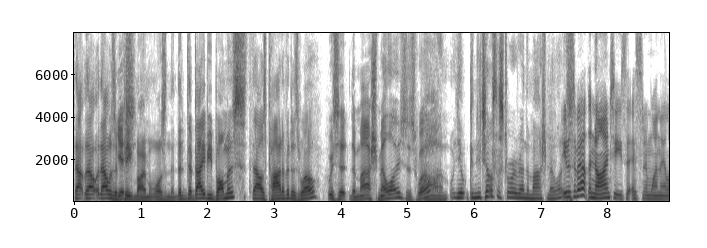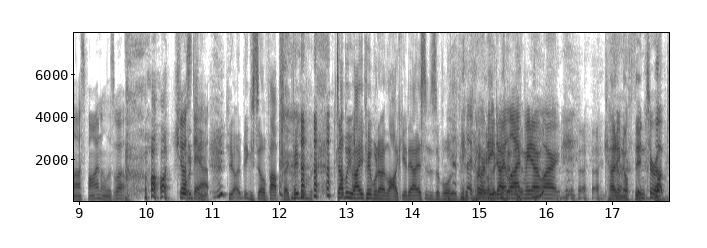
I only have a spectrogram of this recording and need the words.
That, that, that was a Yes. big moment, wasn't it? The, the baby bombers, that was part of it as well. Was it the marshmallows as well? Oh, yeah, can you tell us the story around the marshmallows? It was about the 90s that Essendon won their last final as well. Oh, Just Georgie, out. You're opening yourself up. So people, WA people don't like you now. Essendon supporters. They already don't like me, don't worry. cutting off there. Interrupt.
